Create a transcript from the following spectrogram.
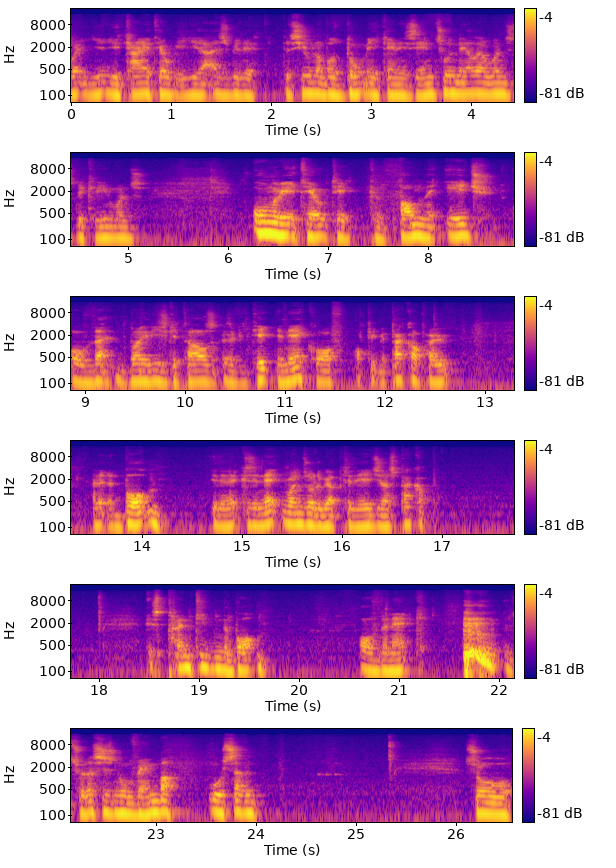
what you, you can't tell what year it is with the, the numbers don't make any sense on the earlier ones, the green ones. Only way to tell to confirm the age of the, one of these guitars is if you take the neck off or take the pickup out and at the bottom of the neck, because the neck runs all the way up to the edge of this pickup, it's printed in the bottom of the neck. and so this is November 07. So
